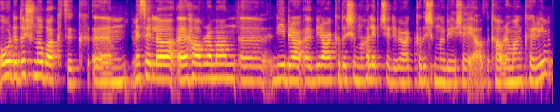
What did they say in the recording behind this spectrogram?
orada da şuna baktık. Ee, mesela e, Havraman e, diye bir bir arkadaşımla Halepçeli bir arkadaşımla bir şey yazdık. Havraman Karim.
